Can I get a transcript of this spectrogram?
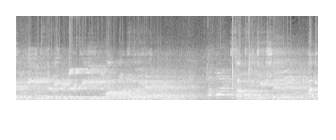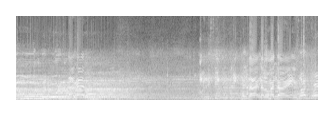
17-33 Bob Montoya. Substitution. Alun Berkorna. Dai, dalawang dai.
